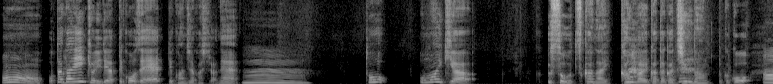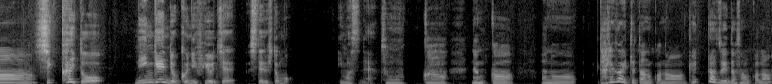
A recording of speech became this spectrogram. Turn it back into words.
お互いいい距離でやってこうぜって感じかしらね。うん。と思いきや嘘をつかない考え方が柔軟とかこうしっかりと人間力にフューチャーしてる人もいますね。そうか。なんかあの誰が言ってたのかな？ゲッターズ飯田さんかな？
